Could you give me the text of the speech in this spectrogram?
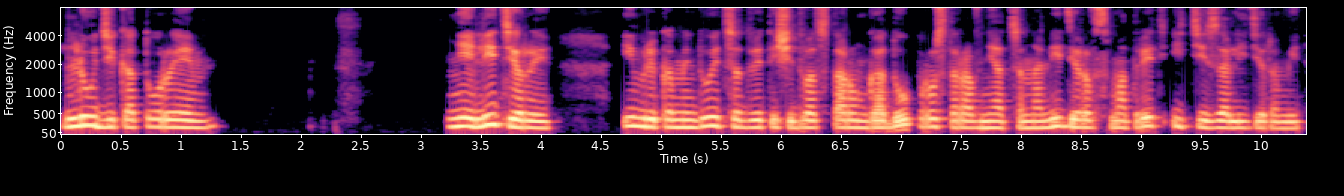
Люди, которые не лидеры, им рекомендуется в 2022 году просто равняться на лидеров, смотреть, идти за лидерами.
